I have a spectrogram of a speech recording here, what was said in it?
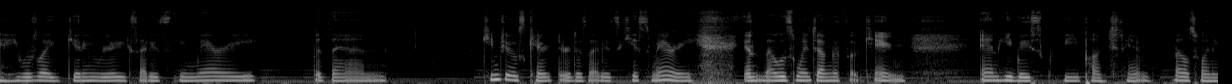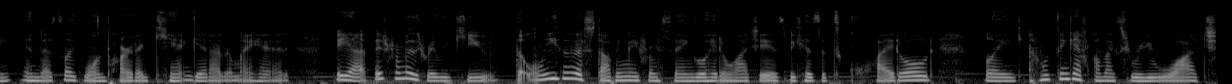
and he was like getting really excited to see Mary but then Kim Jo's character decided to kiss Mary, and that was when Jang Suk came, and he basically punched him. That was funny, and that's like one part I can't get out of my head. But yeah, this drama is really cute. The only thing that's stopping me from saying go ahead and watch it is because it's quite old. Like I don't think I've gone back to rewatch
